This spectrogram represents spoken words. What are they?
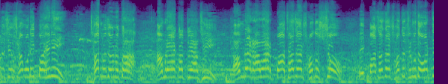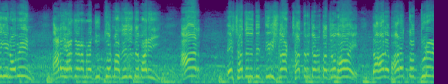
বাংলাদেশের সামরিক বাহিনী, ছাত্র জনতা, আমরা একত্রে আছি। আমরা আবার পাঁচ হাজার সদস্য। এই পাঁচ হাজার সদস্যের মধ্যে অর্ধেকই নবীন, আড়াই হাজার আমরা যুদ্ধের মাঠে যেতে পারি। আর এর সাথে যদি তিরিশ লাখ ছাত্র জনতা যোগ হয়, তাহলে ভারত তো দূরের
